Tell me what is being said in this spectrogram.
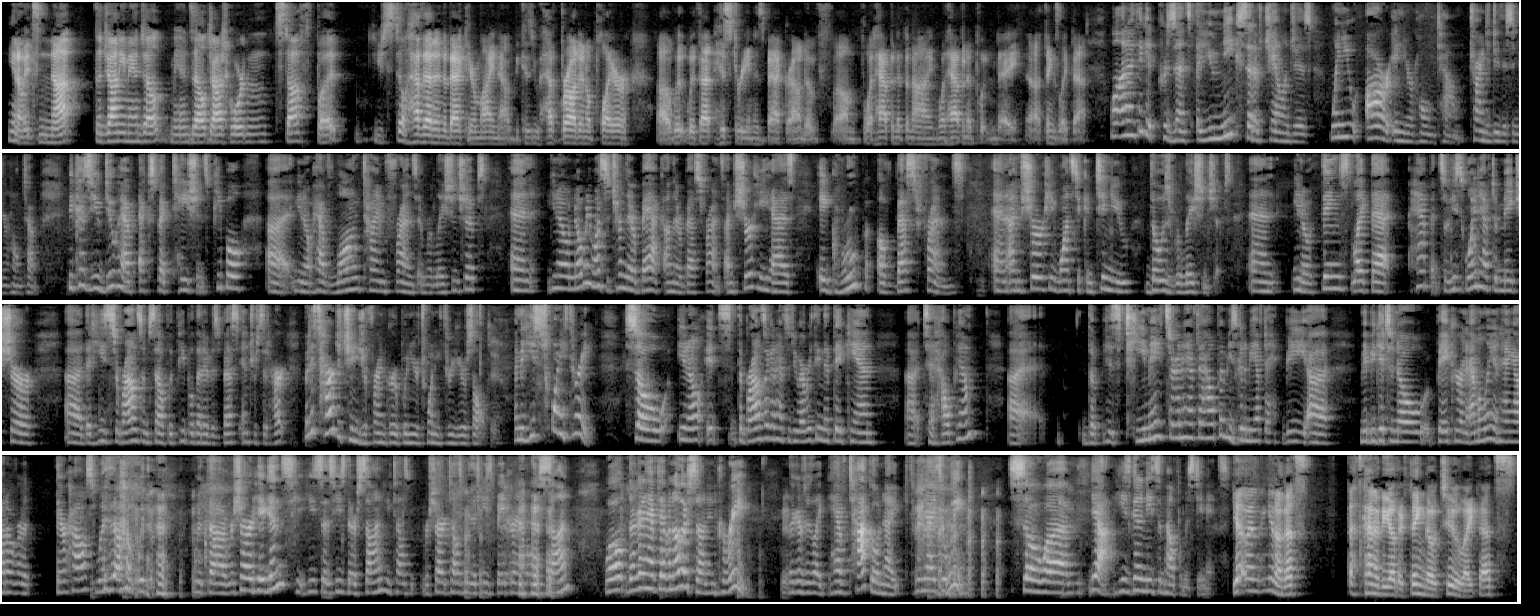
you know it's not the Johnny Manziel, Manziel, Josh Gordon stuff, but you still have that in the back of your mind now because you have brought in a player uh, with, with, that history and his background of um, what happened at the nine, what happened at Put-in-Bay, uh, things like that. Well, and I think it presents a unique set of challenges when you are in your hometown, trying to do this in your hometown, because you do have expectations. People, uh, you know, have longtime friends and relationships, and you know, nobody wants to turn their back on their best friends. I'm sure he has a group of best friends, and I'm sure he wants to continue those relationships. And you know, things like that happen. So he's going to have to make sure uh, that he surrounds himself with people that have his best interest at heart. But it's hard to change your friend group when you're 23 years old. Yeah. I mean, he's 23. So you know, it's the Browns are going to have to do everything that they can uh, to help him. Uh, the his teammates are going to have to help him. He's going to be have to be uh, maybe get to know Baker and Emily and hang out over at their house with uh, with with uh, Rashard Higgins. He, he, says he's their son. He tells Rashard tells me that he's Baker and Emily's son. Well, they're going to have to have another son in Kareem. Yeah. They're going to like have taco night three nights a week. so um, yeah, he's going to need some help from his teammates. Yeah, and you know that's that's kind of the other thing though too. Like that's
